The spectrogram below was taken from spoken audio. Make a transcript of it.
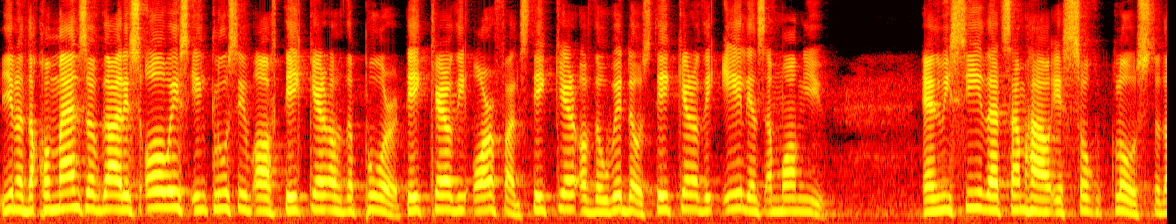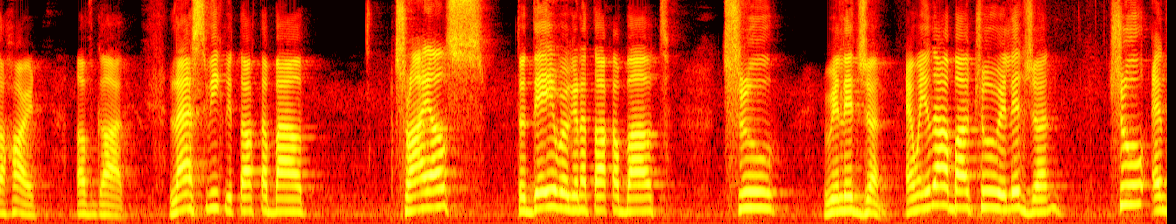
you know, the commands of God is always inclusive of take care of the poor, take care of the orphans, take care of the widows, take care of the aliens among you. And we see that somehow is so close to the heart of God. Last week we talked about trials. Today we're going to talk about true religion. And when you talk about true religion, true and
